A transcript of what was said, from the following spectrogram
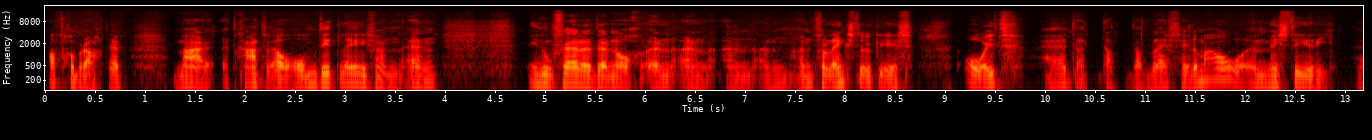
afgebracht heb. Maar het gaat wel om dit leven. En in hoeverre er nog een, een, een, een, een verlengstuk is ooit, hè, dat, dat, dat blijft helemaal een mysterie. Hè.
